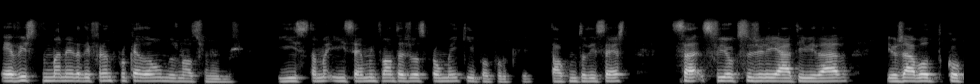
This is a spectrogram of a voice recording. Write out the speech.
é visto de maneira diferente por cada um dos nossos membros. E isso, também, isso é muito vantajoso para uma equipa, porque, tal como tu disseste, se, se fui eu que sugeri a atividade, eu já vou com,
